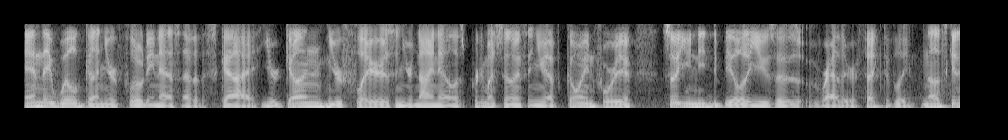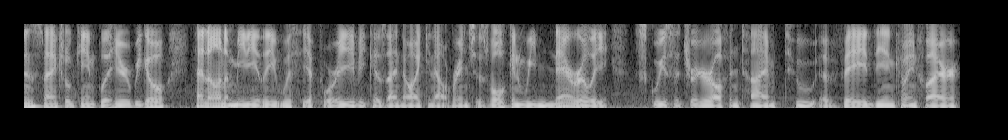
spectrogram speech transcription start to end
and they will gun your floating ass out of the sky. Your gun, your flares, and your 9L is pretty much the only thing you have going for you, so you need to be able to use those rather effectively. Now let's get into some actual gameplay here. We go head on immediately with the F4E because I know I can outrange his Vulcan. We narrowly squeeze the trigger off in time to evade the incoming fire.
